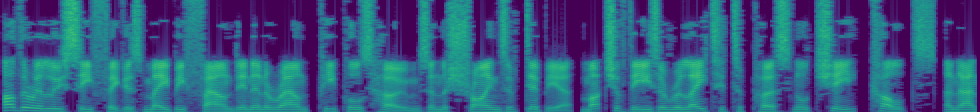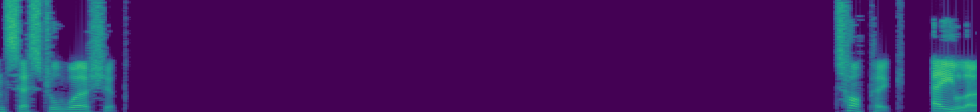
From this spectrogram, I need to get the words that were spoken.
Other Alusi figures may be found in and around people's homes and the shrines of Dibia. Much of these are related to personal chi, cults, and ancestral worship. Topic: Ayla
